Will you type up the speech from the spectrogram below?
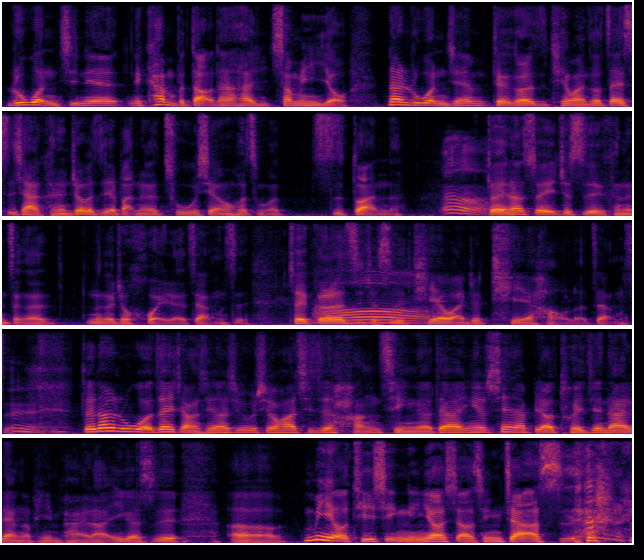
如果你今天你看不到，但是它上面有，那如果你今天隔格子贴完之后再撕下来，可能就会直接把那个除雾线或什么撕断了。嗯，对，那所以就是可能整个那个就毁了这样子，所以隔热纸就是哦贴完就贴好了这样子。嗯，对，那如果再讲行车记录器的话，其实行情呢，大家因为现在比较推荐大家两个品牌啦，一个是呃密友提醒您要小心驾驶，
